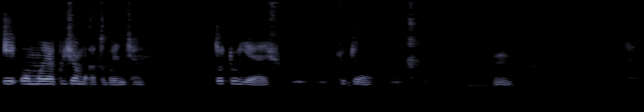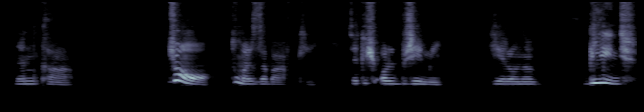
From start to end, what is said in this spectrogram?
I o moja piżamka to będzie. Co tu jest? To? Mm. Lenka. Co? Tu masz zabawki. To jakiś olbrzymi. Zielona glincz.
